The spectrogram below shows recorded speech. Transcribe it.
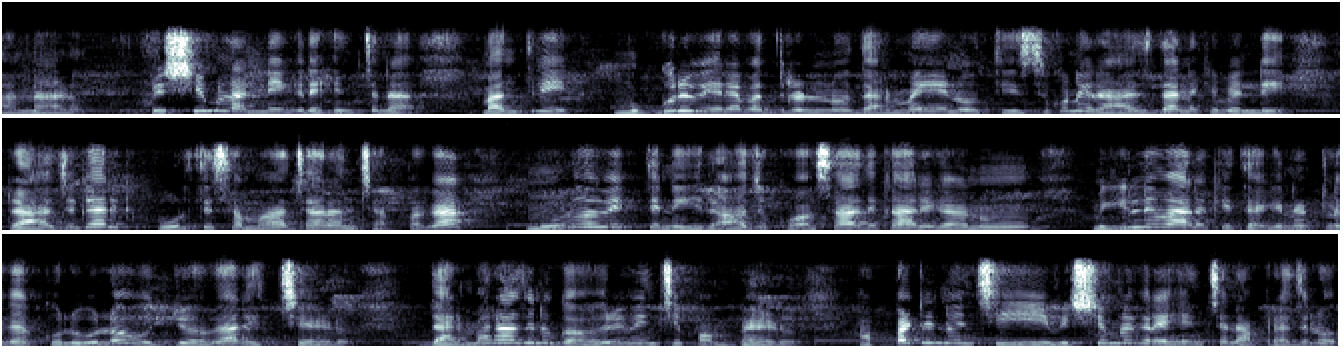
అన్నాడు. విషయములన్నీ గ్రహించిన మంత్రి ముగ్గురు వీరభద్రులను ధర్మయ్యను తీసుకుని రాజధానికి వెళ్ళి రాజుగారికి పూర్తి సమాచారం చెప్పగా మూడో వ్యక్తిని రాజు కోశాధికారిగాను మిగిలిన వారికి తగినట్లుగా కొలువులో ఉద్యోగాలు ఇచ్చాడు. ధర్మరాజును గౌరవించి పంపాడు. అప్పటి నుంచి ఈ విషయంలో గ్రహించిన ప్రజలు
